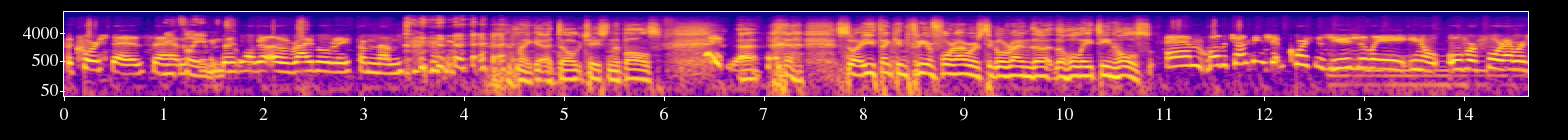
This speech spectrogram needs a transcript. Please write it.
the courses, um, Reclaimed. there's a little bit of rivalry from them. Might get a dog chasing the balls. Uh, so are you thinking three or four hours to go around the, the whole 18 holes? Um, well, the championship course is usually, you know, over four hours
